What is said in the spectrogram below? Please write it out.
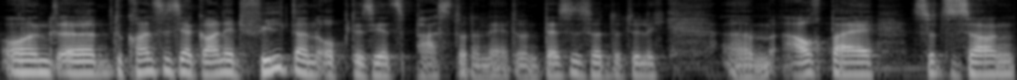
und äh, du kannst es ja gar nicht filtern, ob das jetzt passt oder nicht. Und das ist halt natürlich ähm, auch bei sozusagen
